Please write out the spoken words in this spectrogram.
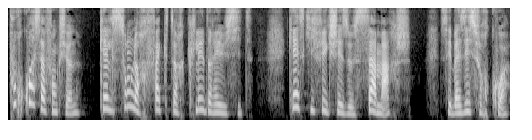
Pourquoi ça fonctionne? Quels sont leurs facteurs clés de réussite? Qu'est-ce qui fait que chez eux ça marche? C'est basé sur quoi?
